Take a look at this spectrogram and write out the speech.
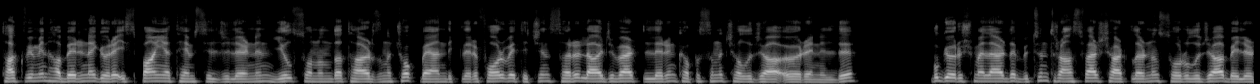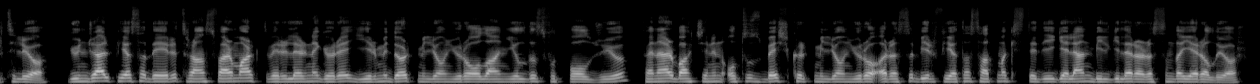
Takvimin haberine göre İspanya temsilcilerinin yıl sonunda tarzını çok beğendikleri forvet için sarı lacivertlilerin kapısını çalacağı öğrenildi. Bu görüşmelerde bütün transfer şartlarının sorulacağı belirtiliyor. Güncel piyasa değeri Transfermarkt verilerine göre 24 milyon euro olan yıldız futbolcuyu Fenerbahçe'nin 35-40 milyon euro arası bir fiyata satmak istediği gelen bilgiler arasında yer alıyor.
